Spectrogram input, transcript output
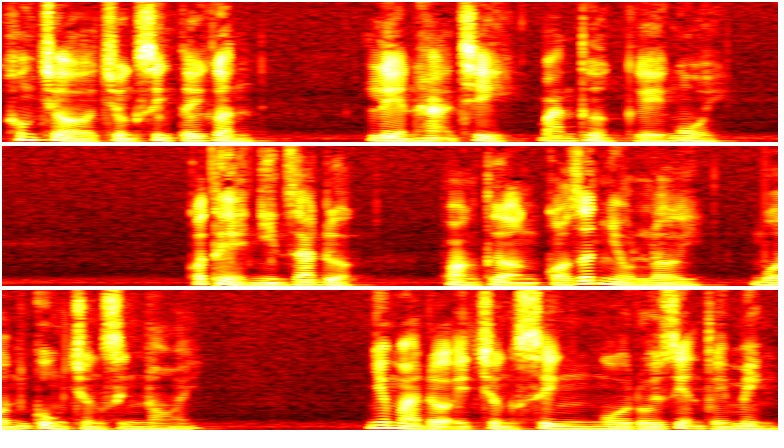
Không chờ trường sinh tới gần, Liền hạ chỉ ban thưởng ghế ngồi. Có thể nhìn ra được, Hoàng thượng có rất nhiều lời Muốn cùng trường sinh nói. Nhưng mà đợi trường sinh ngồi đối diện với mình,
